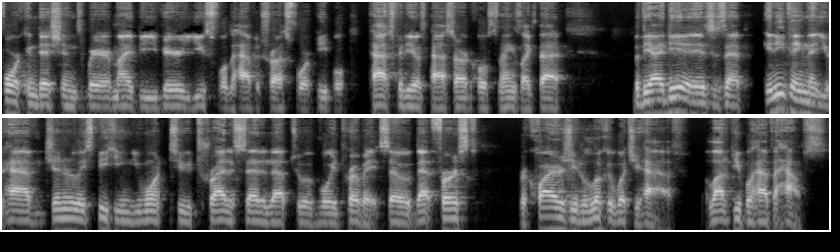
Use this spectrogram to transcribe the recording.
four conditions where it might be very useful to have a trust for people, past videos, past articles, things like that. But the idea is, is that anything that you have, generally speaking, you want to try to set it up to avoid probate. So that first requires you to look at what you have. A lot of people have a house.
